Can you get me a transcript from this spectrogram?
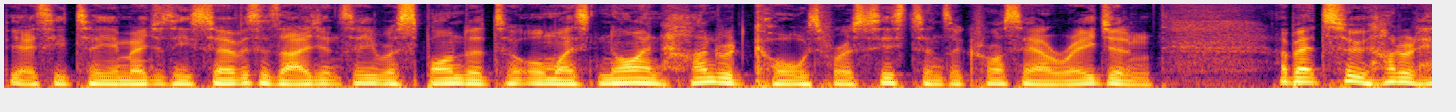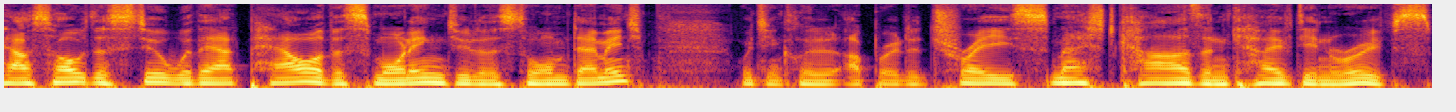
The ACT Emergency Services Agency responded to almost 900 calls for assistance across our region. About 200 households are still without power this morning due to the storm damage, which included uprooted trees, smashed cars, and caved in roofs.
